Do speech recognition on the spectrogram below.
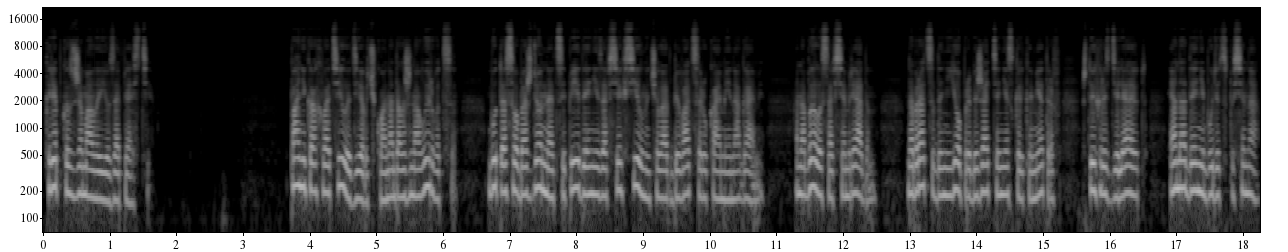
крепко сжимала ее запястье. Паника охватила девочку, она должна вырваться. Будто освобожденная от цепей, Дэнни изо всех сил начала отбиваться руками и ногами. Аннабелла совсем рядом. Добраться до нее, пробежать те несколько метров, что их разделяют, и она, Дэнни, будет спасена.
